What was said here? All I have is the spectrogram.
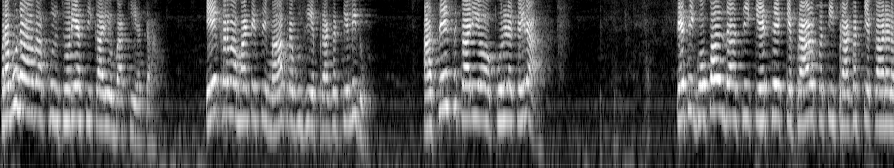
પ્રભુના આવા કુલ ચોર્યાસી કાર્યો બાકી હતા. એ કરવા માટે શ્રી મહાપ્રભુજીએ પ્રાગટ્ય લીધું. આ શેષ કાર્ય પૂર્ણ કર્યા. તેથી ગોપાલદાસજી કહે છે કે પ્રાણપતિ પ્રાગટ્ય કારણ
